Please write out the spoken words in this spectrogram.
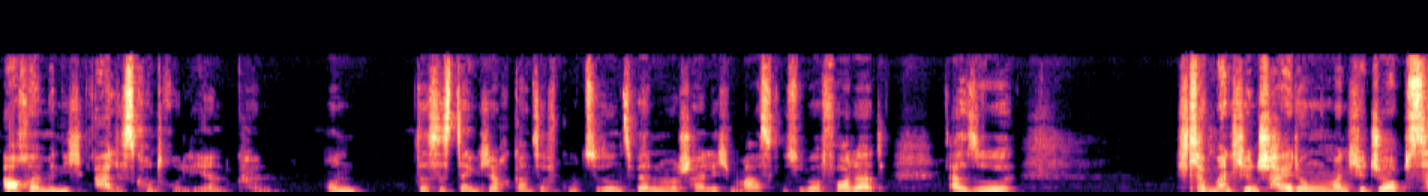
Auch wenn wir nicht alles kontrollieren können. Und das ist, denke ich, auch ganz oft gut so, sonst werden wir wahrscheinlich maßlos überfordert. Also, ich glaube, manche Entscheidungen, manche Jobs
